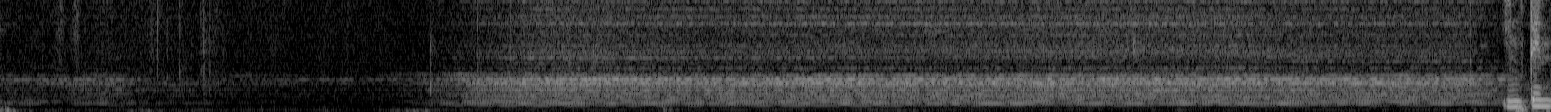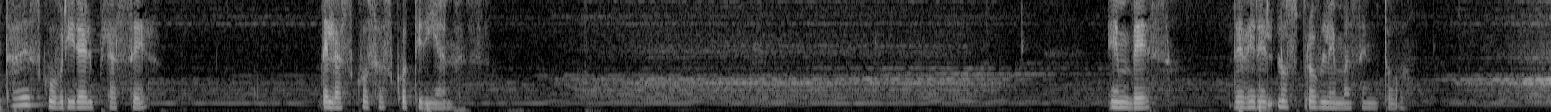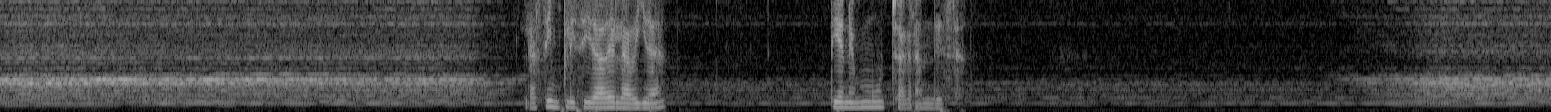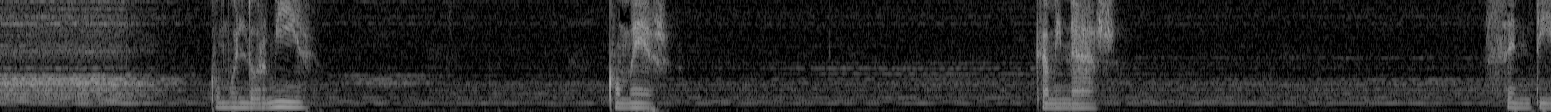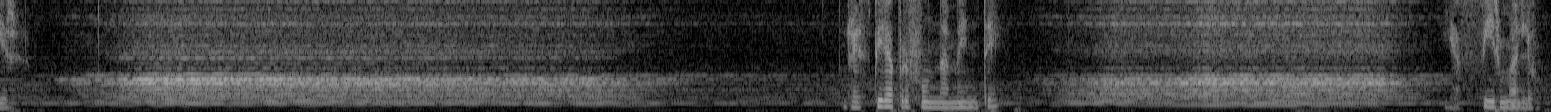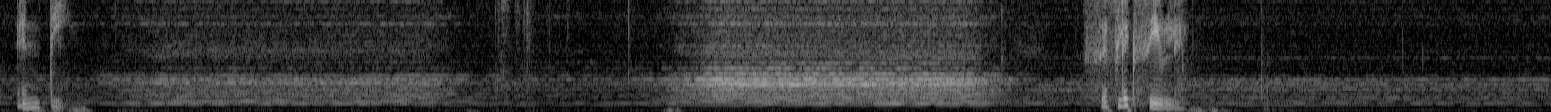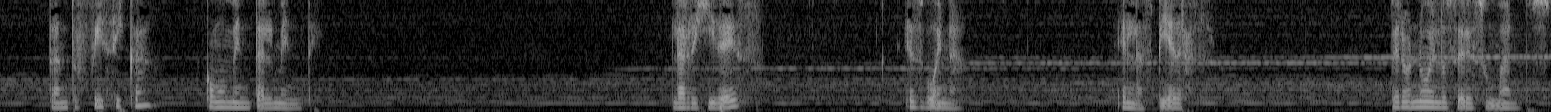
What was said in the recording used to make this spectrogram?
Intenta descubrir el placer de las cosas cotidianas. En vez de ver los problemas en todo. La simplicidad de la vida tiene mucha grandeza. Como el dormir, comer, caminar, sentir. Respira profundamente y afírmalo en ti. Sé flexible, tanto física como mentalmente. La rigidez es buena en las piedras, pero no en los seres humanos.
